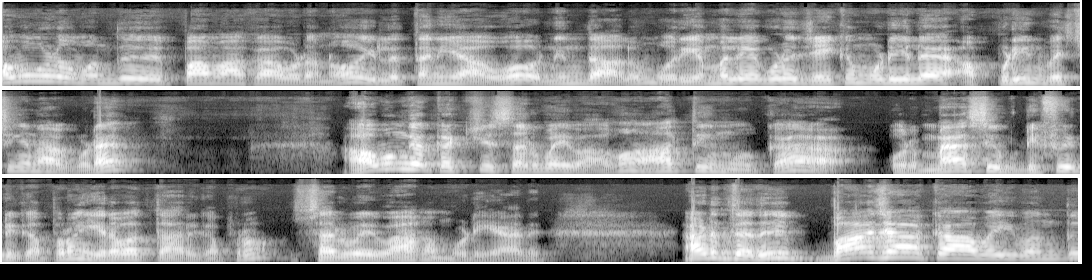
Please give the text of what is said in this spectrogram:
அவங்களும் வந்து பாமகவுடனோ இல்லை தனியாகவோ நின்றாலும் ஒரு எம்எல்ஏ கூட ஜெயிக்க முடியல அப்படின்னு வச்சிங்கன்னா கூட அவங்க கட்சி சர்வைவ் ஆகும். அதிமுக ஒரு மேசிவ் டிஃபீட்டுக்கு அப்புறம் இருபத்தாறுக்கு அப்புறம் சர்வைவ் ஆக முடியாது. அடுத்தது பாஜகவை வந்து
